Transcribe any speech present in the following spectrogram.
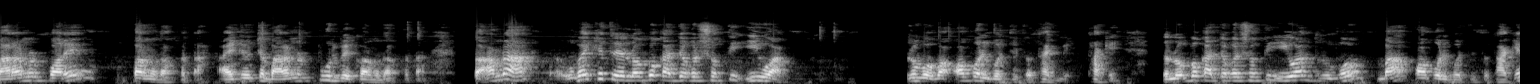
বাড়ানোর পরে কর্মদক্ষতা, আর এটি হচ্ছে বাড়ানোর পূর্বে কর্মদক্ষতা। তো আমরা উভয় ক্ষেত্রে লব্য কার্যকর শক্তি ই ওয়ান ধ্রুব বা অপরিবর্তিত থাকবে, থাকে। তো লব্য কার্যকর শক্তি ই ওয়ান ধ্রুব বা অপরিবর্তিত থাকে।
